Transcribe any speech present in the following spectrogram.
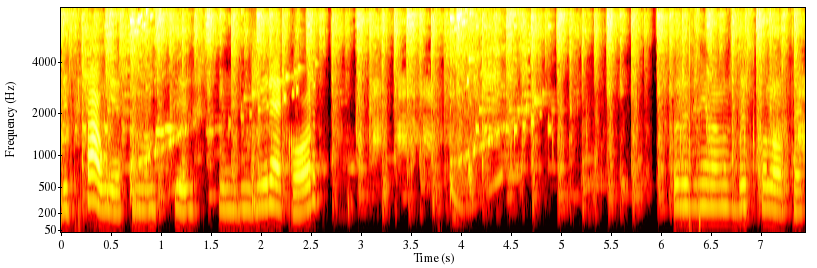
wytrwały jestem, mam z tym, z tym duży rekord. Szkoda, że nie mam już deskolotek.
